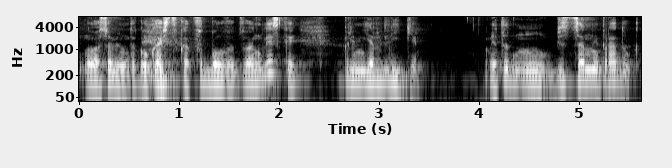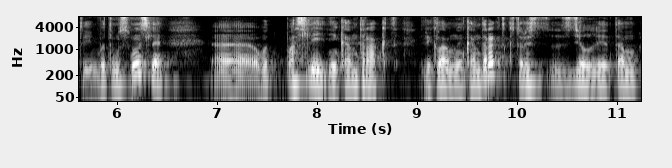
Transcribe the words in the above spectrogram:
ну, особенно такого качества, как футбол в, в английской премьер-лиге, это ну, бесценный продукт. И в этом смысле э, вот последний контракт, рекламный контракт, который сделали там,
